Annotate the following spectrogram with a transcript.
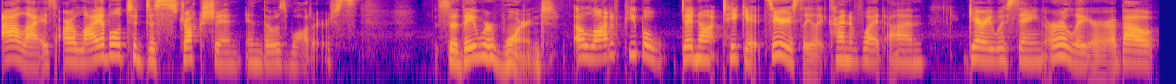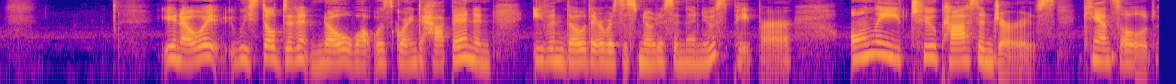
allies are liable to destruction in those waters. So they were warned. A lot of people did not take it seriously, like kind of what um, Gary was saying earlier about you know, it, we still didn't know what was going to happen. And even though there was this notice in the newspaper, only two passengers canceled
